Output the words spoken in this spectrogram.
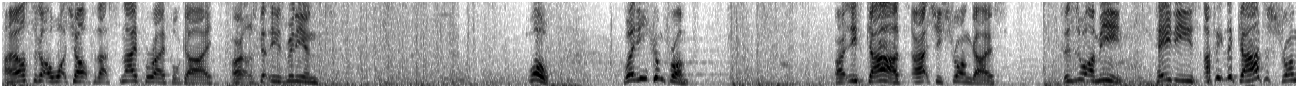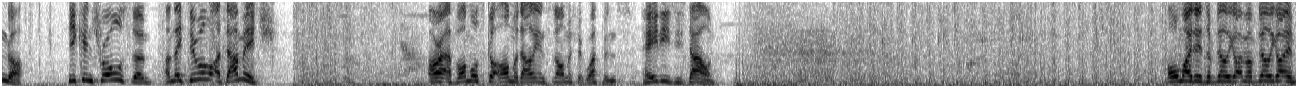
I also got to watch out for that sniper rifle guy. All right, let's get these minions. Whoa. Where did he come from? All right, these guards are actually strong, guys. This is what I mean. Hades, I think the guards are stronger. He controls them, and they do a lot of damage. All right, I've almost got all medallions and all mythic weapons. Hades is down. Oh my days, I've nearly got him, I've nearly got him.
